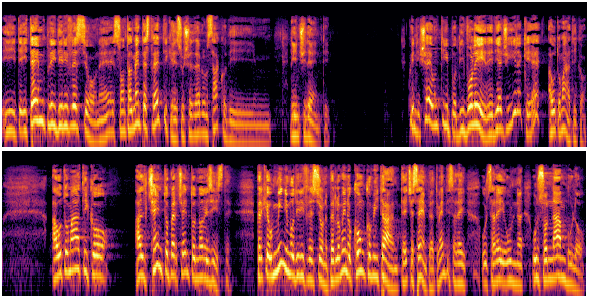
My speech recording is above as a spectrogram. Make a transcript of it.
i, i templi di riflessione sono talmente stretti che succederebbe un sacco di, di incidenti. Quindi c'è un tipo di volere di agire che è automatico. Automatico al 100% non esiste, perché un minimo di riflessione, perlomeno concomitante, c'è sempre, altrimenti sarei, sarei un, un, sonnambulo,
